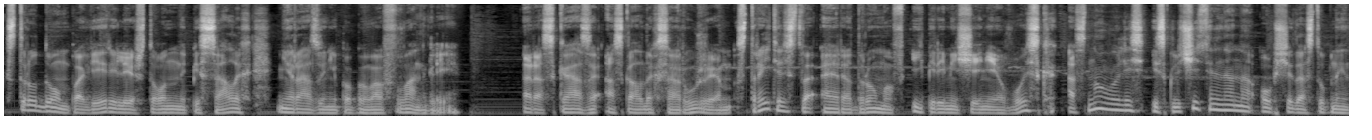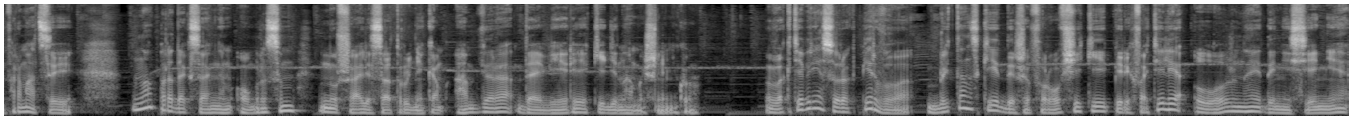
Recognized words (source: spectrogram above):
с трудом поверили, что он написал их, ни разу не побывав в Англии. Рассказы о складах с оружием, строительство аэродромов и перемещение войск основывались исключительно на общедоступной информации, но парадоксальным образом внушали сотрудникам Абвера доверие к единомышленнику. В октябре 41-го британские дешифровщики перехватили ложное донесение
